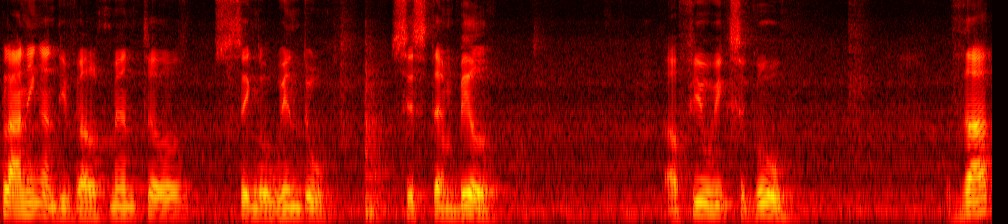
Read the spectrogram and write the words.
planning and developmental single window system bill a few weeks ago, that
